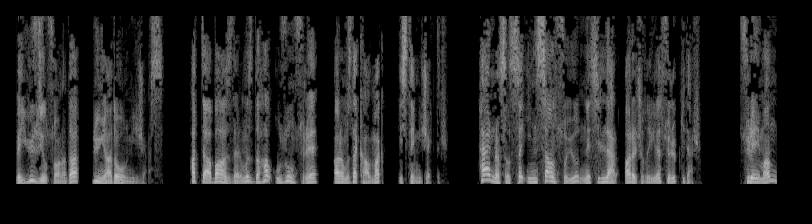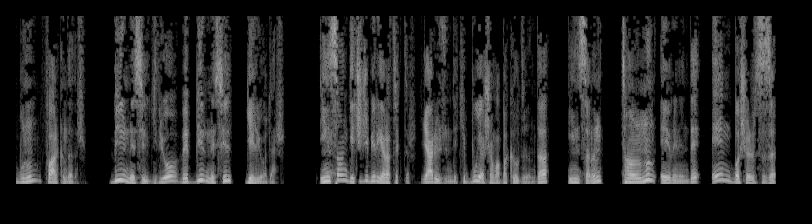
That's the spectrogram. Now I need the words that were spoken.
ve 100 yıl sonra da dünyada olmayacağız. Hatta bazılarımız daha uzun süre aramızda kalmak istemeyecektir. Her nasılsa insan soyu nesiller aracılığıyla sürüp gider. Süleyman bunun farkındadır. Bir nesil gidiyor ve bir nesil geliyor der. İnsan geçici bir yaratıktır. Yeryüzündeki bu yaşama bakıldığında insanın Tanrı'nın evreninde en başarısızı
